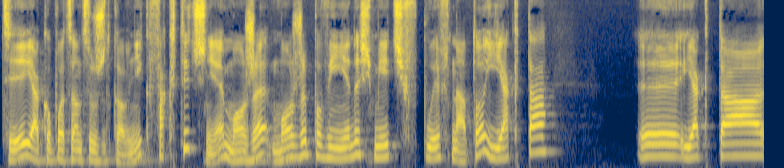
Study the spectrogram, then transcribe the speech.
ty jako płacący użytkownik faktycznie może, może powinieneś mieć wpływ na to, jak ta y, jak ta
